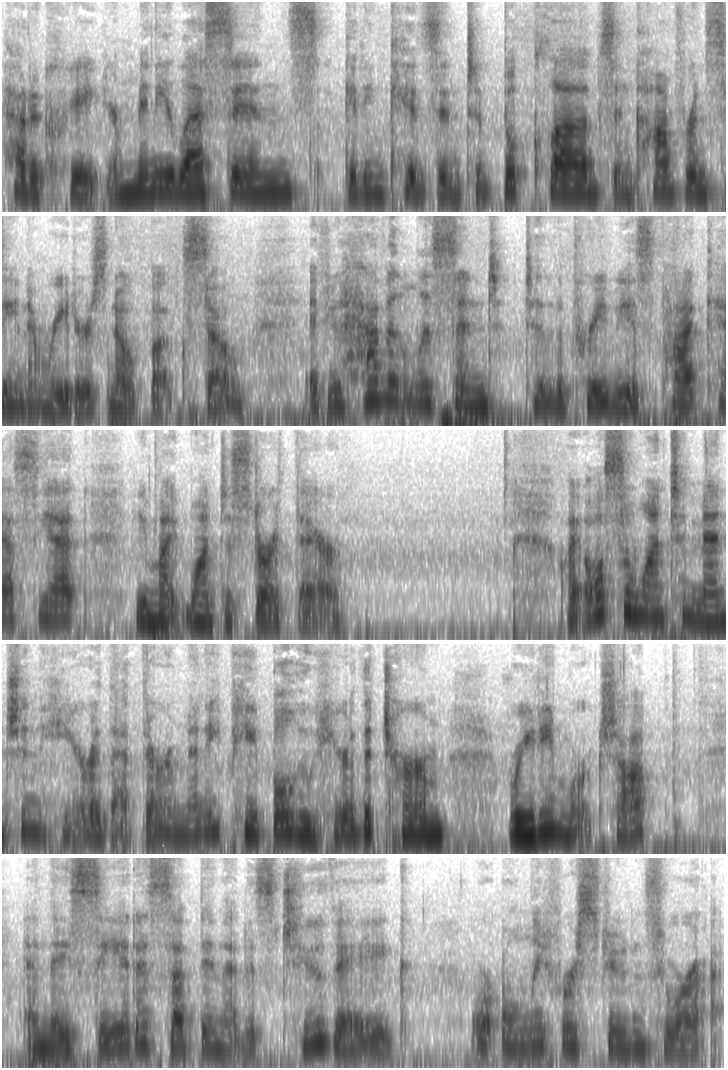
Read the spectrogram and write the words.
how to create your mini lessons, getting kids into book clubs and conferencing and readers' notebooks. So if you haven't listened to the previous podcasts yet, you might want to start there. I also want to mention here that there are many people who hear the term reading workshop and they see it as something that is too vague or only for students who are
